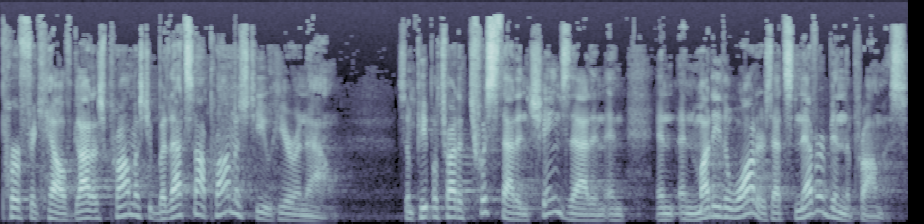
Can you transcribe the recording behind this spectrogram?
perfect health. God has promised you, but that's not promised to you here and now. Some people try to twist that and change that and, and, and, and muddy the waters. That's never been the promise.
